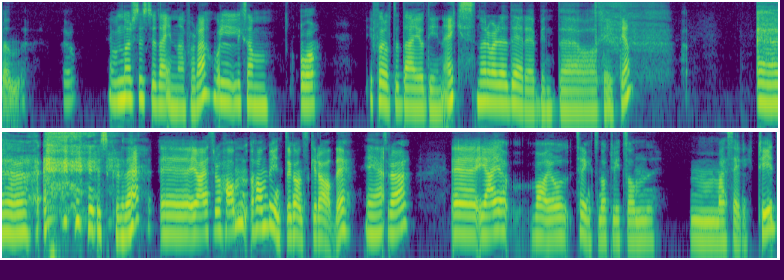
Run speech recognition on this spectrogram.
Men ja. Når syns du det er innafor, da? Hvor liksom, Og I forhold til deg og din eks, når var det dere begynte å date igjen? Eh, Husker du det? eh, Ja, jeg tror han, han begynte ganske radig. yeah. tror jeg. Eh, jeg var jo Trengte nok litt sånn meg selv-tid.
